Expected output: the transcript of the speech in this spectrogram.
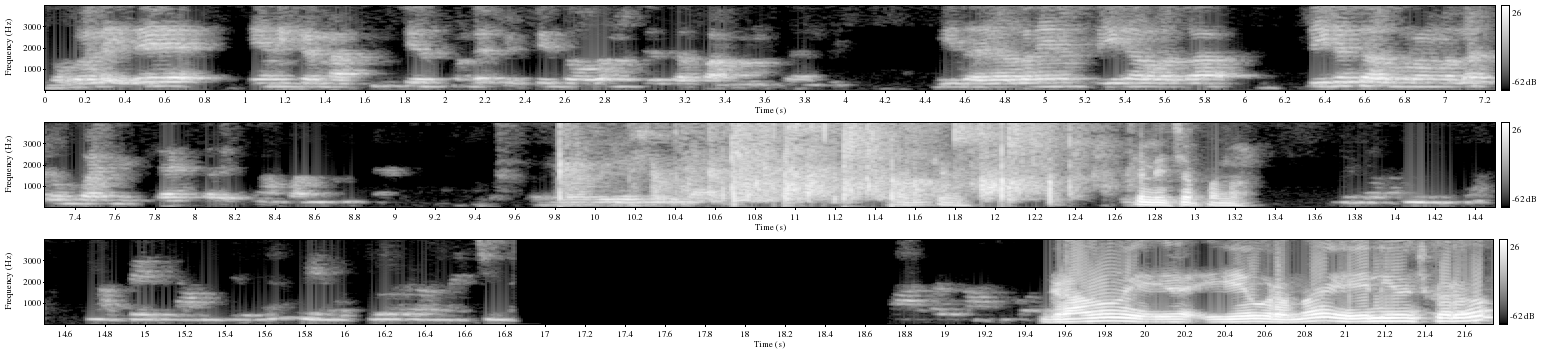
ఒకవేళ ఇదే నేను ఇక్కడ నర్సింగ్ చేసుకుంటే ఫిఫ్టీన్ థౌసండ్ వచ్చేది సార్ పర్ మంత్ సార్. మీ దగ్గర నేను ఫ్రీగా వల్ల ఫ్రీగా చదువుకోవడం వల్ల two point six lakhs sir ఇస్తున్నాను పర్ మంత్ సార్. ఓకే. చెల్లి చెప్పమ్మా గుడ్ ఆఫ్టర్నూన్ సార్ నా పేరు రామదేవ నేను ఉప్పులో నచ్చిన గ్రామం ఏ- ఊరమ్మా? ఏ నియోజకవర్గం?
